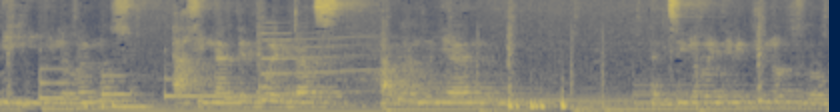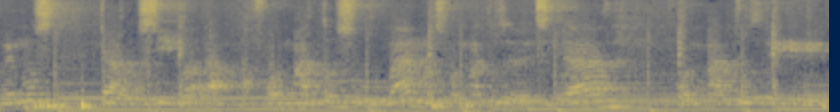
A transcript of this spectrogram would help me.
y, y lo vemos a final de cuentas, hablando ya en el siglo XX y XXI, pues lo vemos traducido a, a formatos urbanos, formatos de densidad, formatos de,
